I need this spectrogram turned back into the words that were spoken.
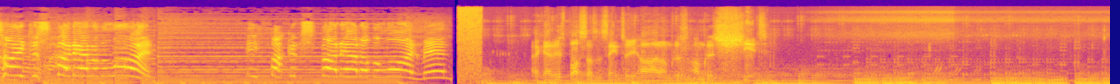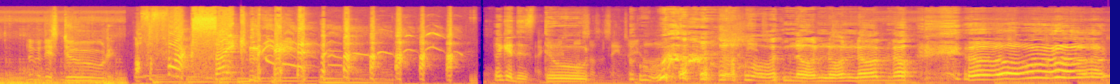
Toad just spun out on the line! He fucking spun out on the line, man! Okay, this boss doesn't seem too hard. I'm just, I'm just shit. Look at this dude. Oh, for fuck's sake, man! Look at this dude. This boss doesn't seem too hard. no, no, no, no. Oh.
